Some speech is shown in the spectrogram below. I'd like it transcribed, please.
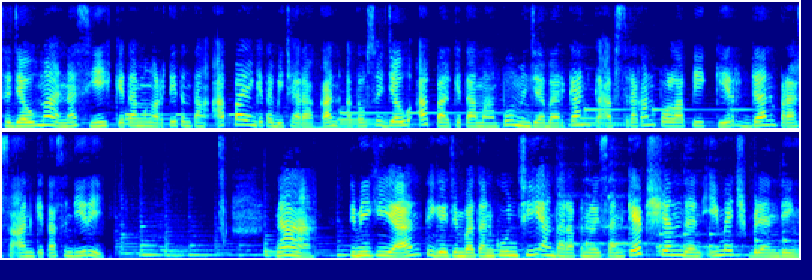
Sejauh mana sih kita mengerti tentang apa yang kita bicarakan atau sejauh apa kita mampu menjabarkan keabstrakan pola pikir dan perasaan kita sendiri. Nah, demikian tiga jembatan kunci antara penulisan caption dan image branding.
